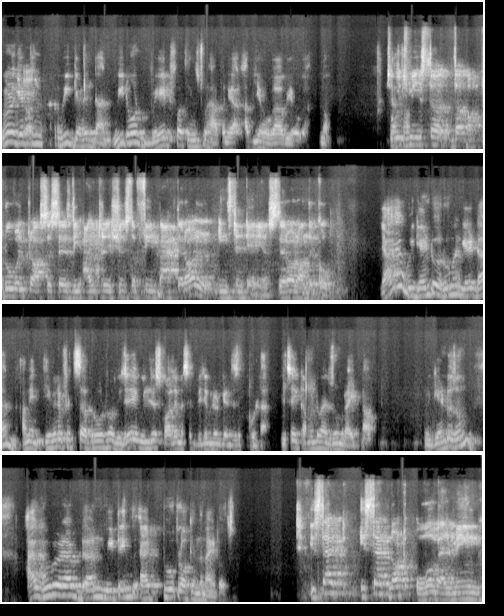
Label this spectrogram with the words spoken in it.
We want to get sure. things. We get it done. We don't wait for things to happen. Yeah, ab ye hoga, ab ye hoga. No. So which means the the approval processes, the iterations, the feedback, they're all instantaneous. They're all on the go. Yeah, we get into a room and get it done. I mean, even if it's approval for Vijay, we'll just call him and say, Vijay, we don't get this approval done. He'll say, come into my Zoom right now we get into Zoom. I would have done meetings at two o'clock in the night also. is that is that not overwhelming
